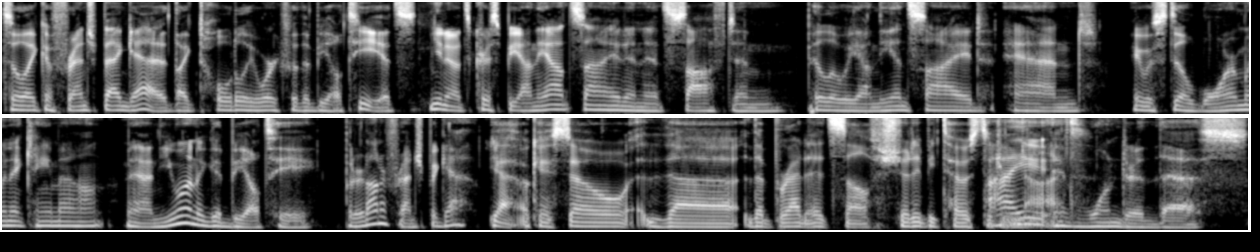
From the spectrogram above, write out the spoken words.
So like a French baguette, like totally worked with a BLT. It's you know it's crispy on the outside and it's soft and pillowy on the inside, and it was still warm when it came out. Man, you want a good BLT? Put it on a French baguette. Yeah. Okay. So the the bread itself should it be toasted or I not? have wondered this.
